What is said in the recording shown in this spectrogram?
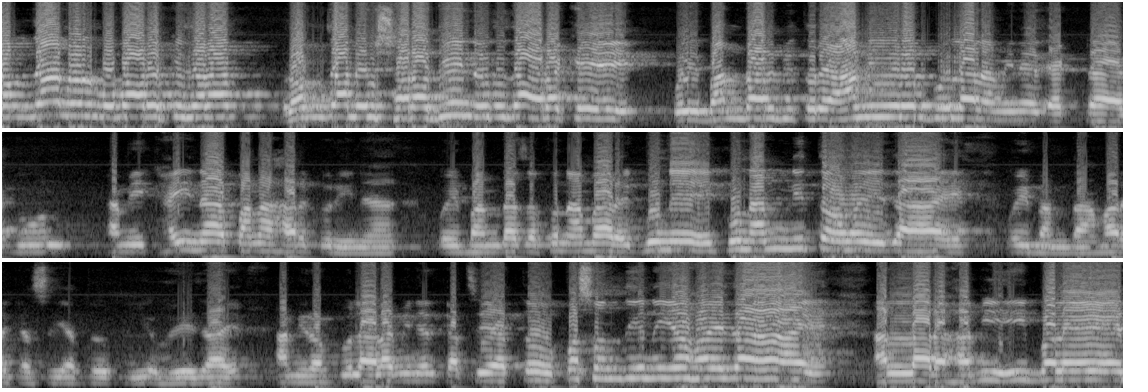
রমজানুল মুবারকে যারা রমজানের সারাদিন রোজা রাখে। ওই বান্দার ভিতরে আমি রব্বুল আলামিনের একটা গুণ। আমি খাই না, পানাহার করি না। ওই বান্দা যখন আমার গুণে গুণান্বিত হয়ে যায়, ওই বান্দা আমার কাছে এত প্রিয় হয়ে যায়। আমি রব্বুল আলামিনের কাছে এত পছন্দনীয় হয়ে যায়। আল্লাহর হাবিব বলেন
